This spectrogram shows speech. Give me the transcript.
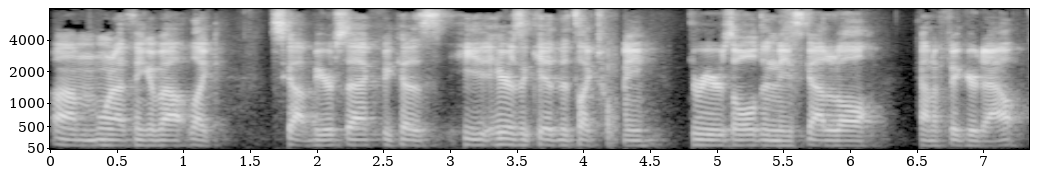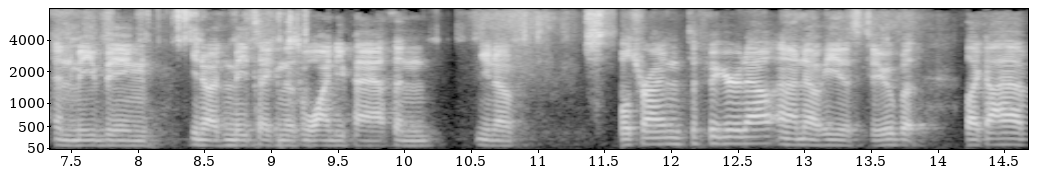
um, when I think about like Scott Biersack because he here's a kid that's like 23 years old and he's got it all kind of figured out, and me being you know me taking this windy path and you know still trying to figure it out, and I know he is too, but like I have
